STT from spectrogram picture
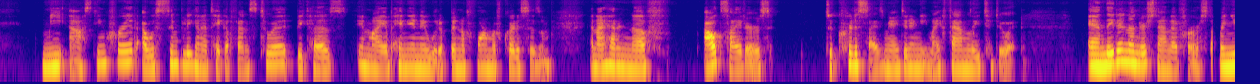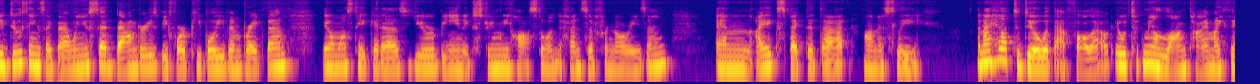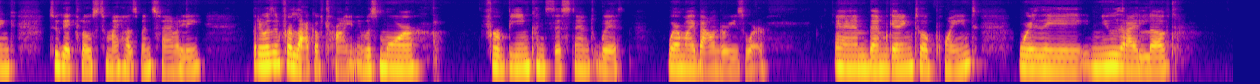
me asking for it, I was simply going to take offense to it because, in my opinion, it would have been a form of criticism. And I had enough outsiders to criticize me. I didn't need my family to do it. And they didn't understand at first. When you do things like that, when you set boundaries before people even break them, they almost take it as you're being extremely hostile and defensive for no reason. And I expected that, honestly. And I had to deal with that fallout. It took me a long time, I think, to get close to my husband's family. But it wasn't for lack of trying, it was more for being consistent with where my boundaries were. And them getting to a point where they knew that I loved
